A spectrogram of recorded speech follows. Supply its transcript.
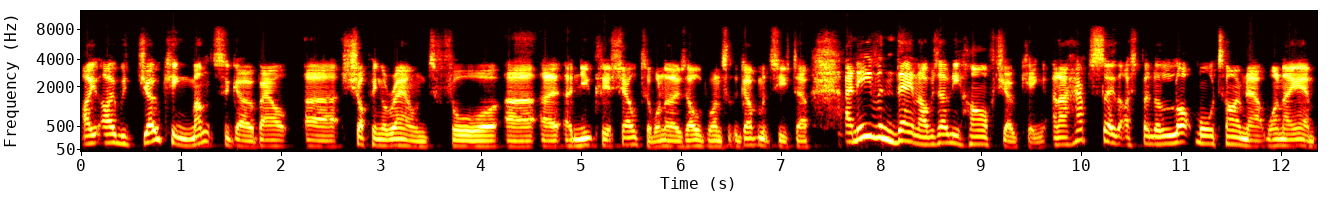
I, I was joking months ago about uh, shopping around for uh, a, a, nuclear shelter, one of those old ones that the governments used to have, and even then I was only half joking. And I have to say that I spend a lot more time now at one a.m.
